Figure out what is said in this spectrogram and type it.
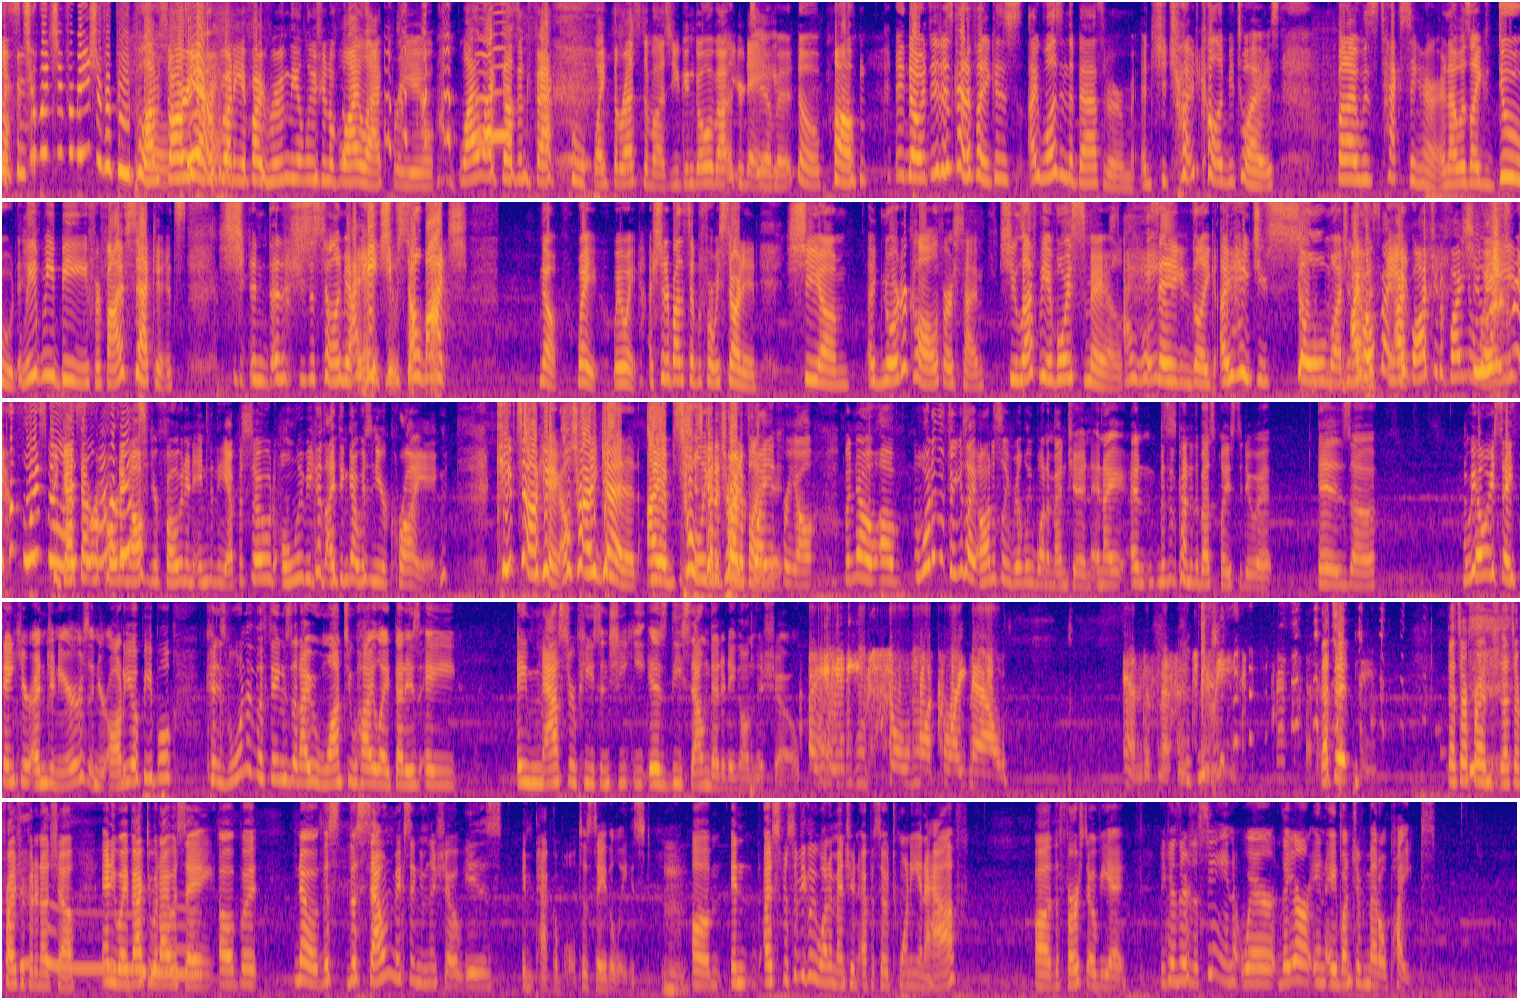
It's too much information for people. I'm sorry, Damn. everybody, if I ruined the illusion of Lilac for you. Lilac does in fact poop like the rest of us. You can go about God your day. Damn it. No. Um, No, it, it is kind of funny because I was in the bathroom and she tried calling me twice, but I was texting her and I was like, "Dude, leave me be for five seconds," she, and, and she's just telling me, "I hate you so much." No, wait, wait, wait. I should have brought this up before we started. She um ignored her call the first time. She left me a voicemail I hate- saying like, "I hate you so much." And I hope that. I want you to find She a way a to I get that recording off your phone and into the episode only because I think I was near crying. Keep talking. I'll try and get it. I am totally She's gonna, try, to play find it. for y'all. But no, um, one of the things I honestly really want to mention, and I and this is kind of the best place to do it, is uh, we always say thank your engineers and your audio people, because one of the things that I want to highlight that is a a masterpiece in Shiki is the sound editing on this show. I hate you so much right now. End of message. Delete. That's it. That's our friend. That's our friendship in a nutshell. Anyway, back to what I was saying. Uh, but no, the the sound mixing in this show is impeccable to say the least. Mm. Um, and I specifically want to mention episode 20 and a half, uh, the first OVA, because there's a scene where they are in a bunch of metal pipes,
